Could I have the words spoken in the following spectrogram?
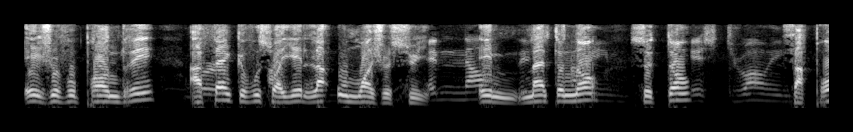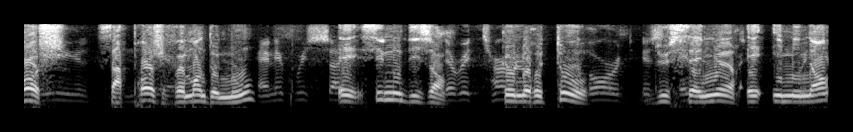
et je vous prendrai afin que vous soyez là où moi je suis. Et maintenant, ce temps s'approche, s'approche vraiment de nous. Et si nous disons que le retour du Seigneur est imminent,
